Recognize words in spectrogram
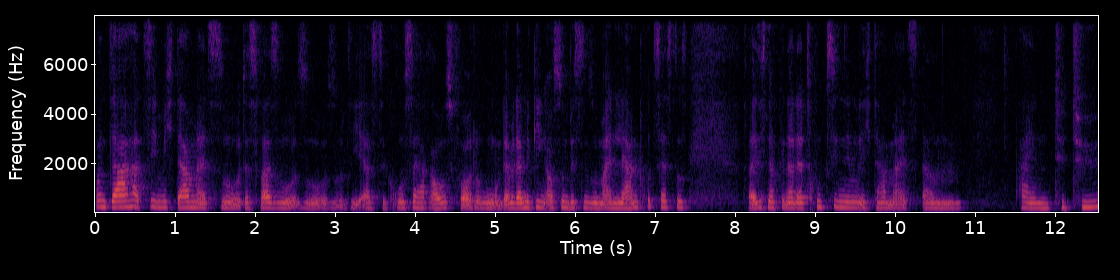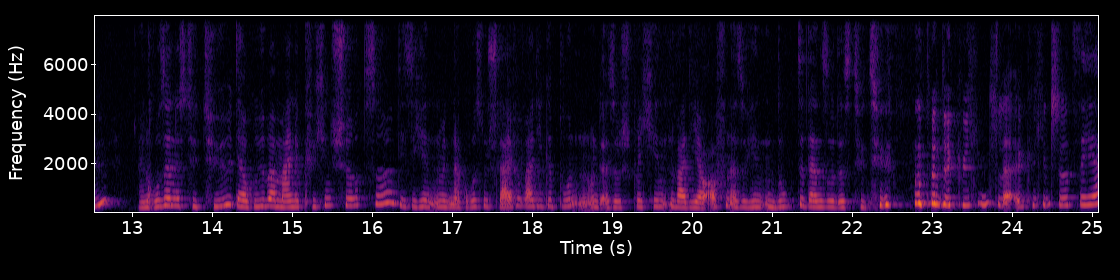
Und da hat sie mich damals so, das war so, so, so die erste große Herausforderung. Und aber damit ging auch so ein bisschen so mein Lernprozess los. Das weiß ich noch genau, da trug sie nämlich damals ähm, ein Tütü ein rosanes Tütü, darüber meine Küchenschürze, die sie hinten mit einer großen Schleife war die gebunden und also sprich hinten war die ja offen, also hinten lugte dann so das Tütü unter der Küchenschle äh, Küchenschürze her.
